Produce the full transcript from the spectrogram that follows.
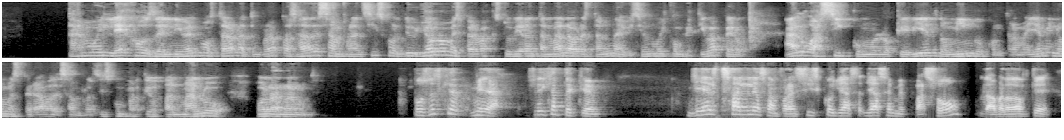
está muy lejos del nivel mostrado la temporada pasada es San Francisco. yo no me esperaba que estuvieran tan mal, ahora están en una división muy competitiva, pero algo así como lo que vi el domingo contra Miami no me esperaba de San Francisco, un partido tan malo. Hola, Ramos. Pues es que, mira, fíjate que ya él sale a San Francisco, ya, ya se me pasó. La verdad que,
